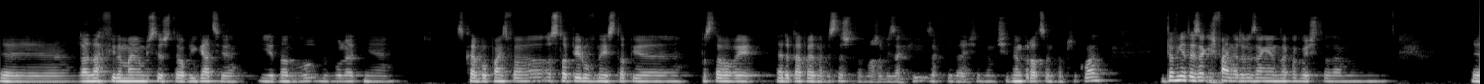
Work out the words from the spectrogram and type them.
E, lada chwilę mają być też te obligacje jedno-dwuletnie Skarbu Państwa o stopie równej stopie podstawowej RPP, no więc też to może być za, chwilę, za chwilę 7, 7% na przykład. I pewnie to jest jakieś fajne rozwiązanie dla kogoś, kto tam yy,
